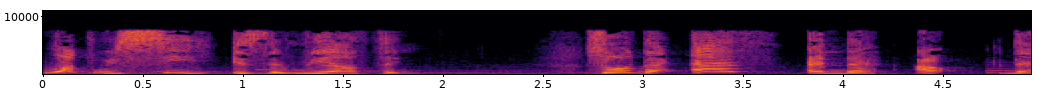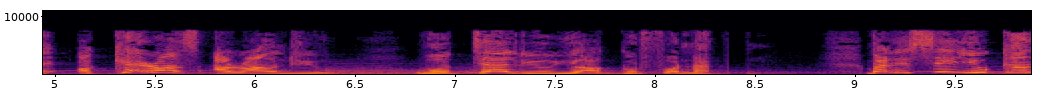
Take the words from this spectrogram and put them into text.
what we see is the real thing. So the earth and the uh, the occurrence around you will tell you you are good for nothing. But you see, you can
